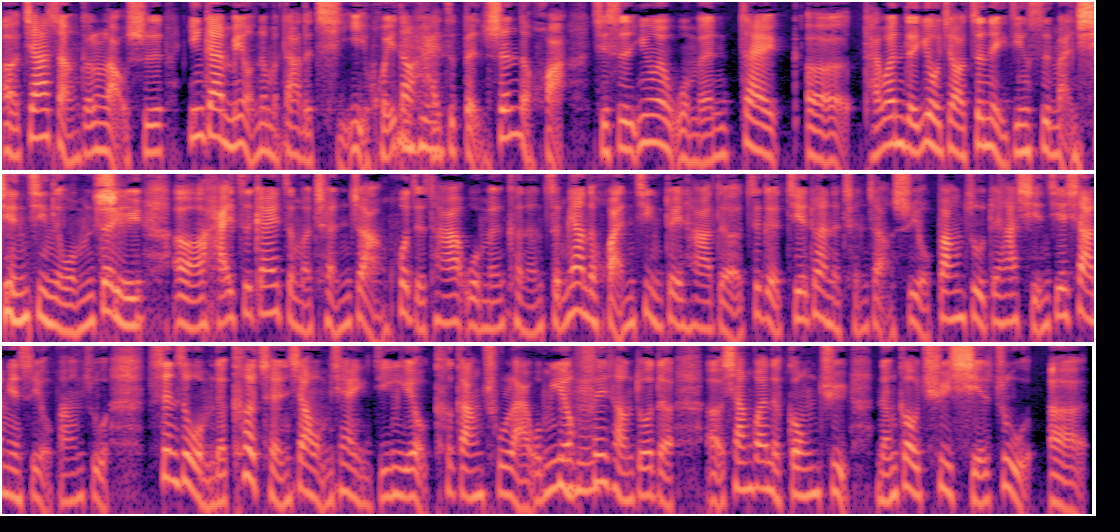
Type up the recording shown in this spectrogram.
呃，家长跟老师应该没有那么大的歧义。回到孩子本身的话，其实因为我们在呃台湾的幼教真的已经是蛮先进的。我们对于呃孩子该怎么成长，或者他我们可能怎么样的环境对他的这个阶段的成长是有帮助，对他衔接下面是有帮助。甚至我们的课程，像我们现在已经也有课纲出来，我们也有非常多的呃相关的工具，能够去协助呃。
